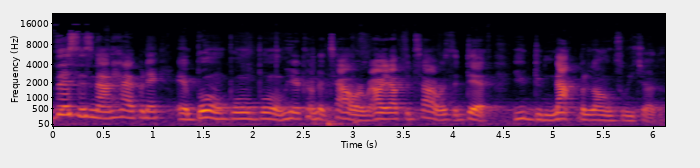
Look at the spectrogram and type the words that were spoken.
this is not happening. And boom, boom, boom, here come the tower. Right after the tower is the death. You do not belong to each other.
